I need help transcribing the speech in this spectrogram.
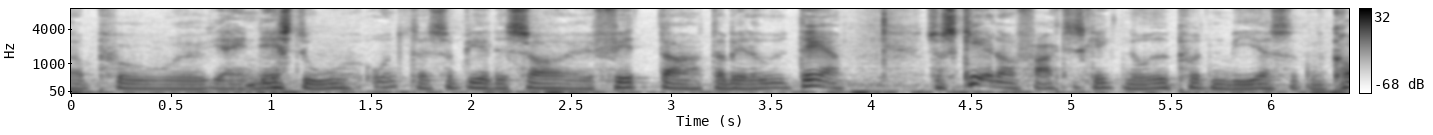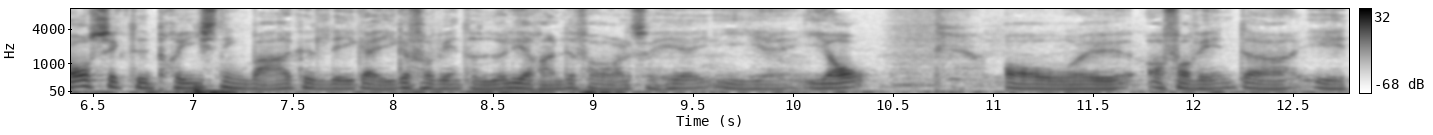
og på øh, ja, i næste uge, onsdag, så bliver det så Fed, der, der melder ud der. Så sker der jo faktisk ikke noget på den mere så den kortsigtede prisning. Markedet ligger ikke og forventer yderligere renteforhold her i, i år og, øh, og forventer et,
